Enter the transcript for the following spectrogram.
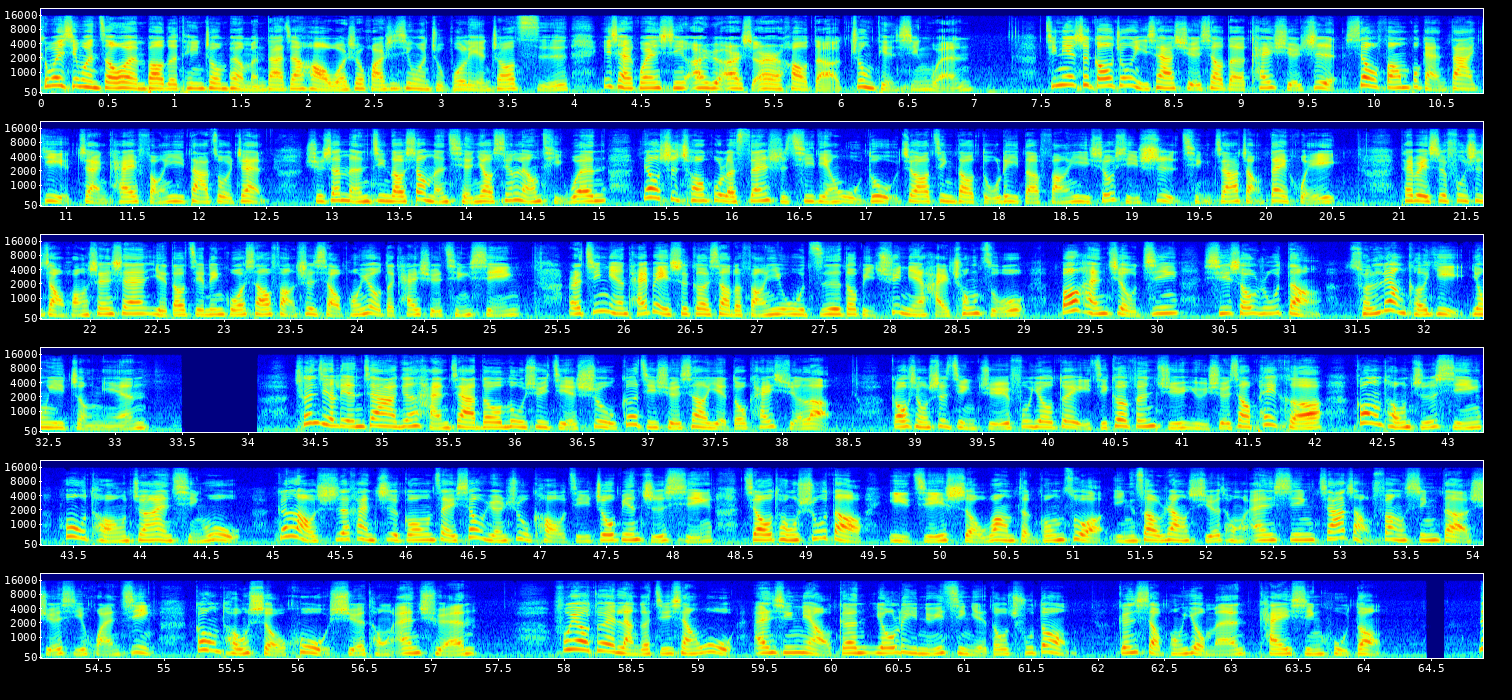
各位新闻早晚报的听众朋友们，大家好，我是华视新闻主播连昭慈，一起来关心二月二十二号的重点新闻。今天是高中以下学校的开学日，校方不敢大意，展开防疫大作战。学生们进到校门前要先量体温，要是超过了三十七点五度，就要进到独立的防疫休息室，请家长带回。台北市副市长黄珊珊也到吉林国小访视小朋友的开学情形。而今年台北市各校的防疫物资都比去年还充足，包含酒精、洗手乳等，存量可以用一整年。春节连假跟寒假都陆续结束，各级学校也都开学了。高雄市警局妇幼队以及各分局与学校配合，共同执行护童专案勤务，跟老师和志工在校园入口及周边执行交通疏导以及守望等工作，营造让学童安心、家长放心的学习环境，共同守护学童安全。妇幼队两个吉祥物安心鸟跟优丽女警也都出动，跟小朋友们开心互动。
